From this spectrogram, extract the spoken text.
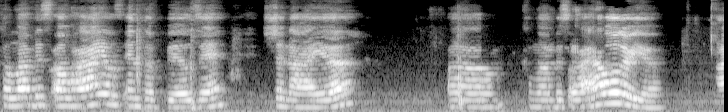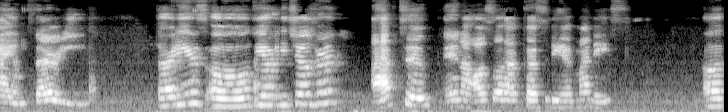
Columbus, Ohio's in the building. Shania. Um, Columbus, Ohio. How old are you? I am 30. 30 years old. Do you have any children? I have two, and I also have custody of my niece. Uh,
